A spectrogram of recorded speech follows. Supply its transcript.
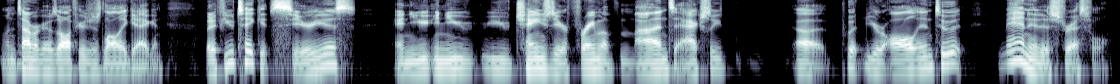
When the timer goes off, you're just lollygagging. But if you take it serious and you and you you change your frame of mind to actually uh, put your all into it, man, it is stressful.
